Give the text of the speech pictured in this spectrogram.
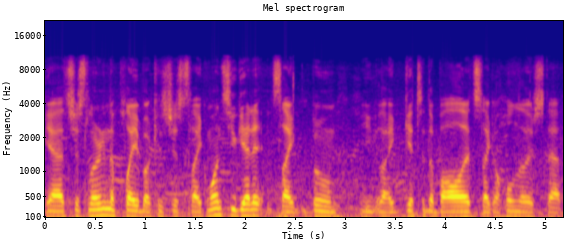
yeah it's just learning the playbook is just like once you get it it's like boom you like get to the ball it's like a whole nother step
